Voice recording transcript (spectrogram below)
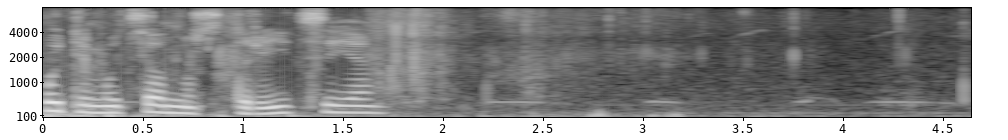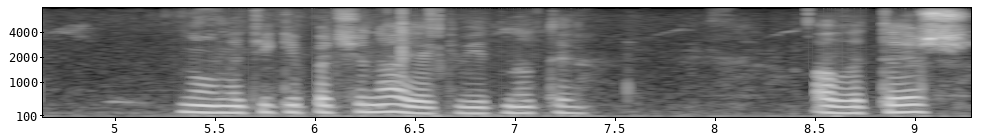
Потім оця нустриція. Ну, вона тільки починає квітнути. Але теж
